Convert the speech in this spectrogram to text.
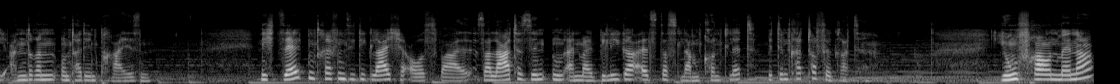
die anderen unter den Preisen. Nicht selten treffen sie die gleiche Auswahl. Salate sind nun einmal billiger als das Lammkotelett mit dem Kartoffelgratte. Jungfrauenmänner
